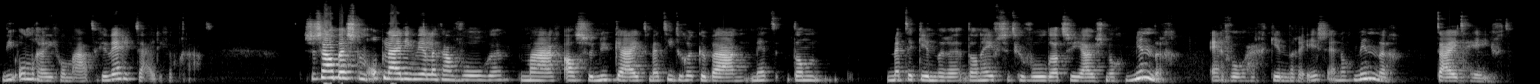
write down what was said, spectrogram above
die onregelmatige werktijden gepraat. Ze zou best een opleiding willen gaan volgen, maar als ze nu kijkt met die drukke baan, met, dan, met de kinderen, dan heeft ze het gevoel dat ze juist nog minder er voor haar kinderen is en nog minder tijd heeft.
